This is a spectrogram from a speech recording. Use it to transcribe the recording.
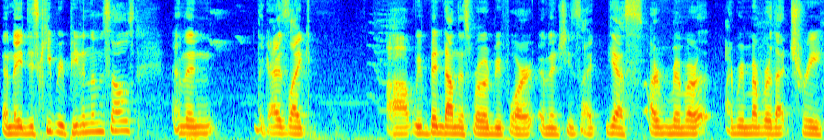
and they just keep repeating themselves, and then the guy's like, uh, "We've been down this road before," and then she's like, "Yes, I remember. I remember that tree."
